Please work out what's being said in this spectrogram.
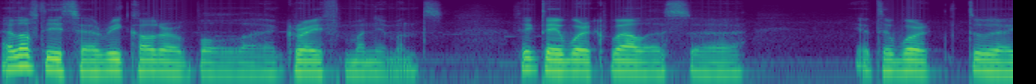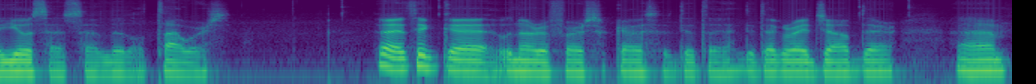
I love these recolorable grave monuments. I think they work well as uh, yeah, to work to uh, use as little towers. Yeah, I think uh, Uno Reverse Coaster did a, did a great job there. Um,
